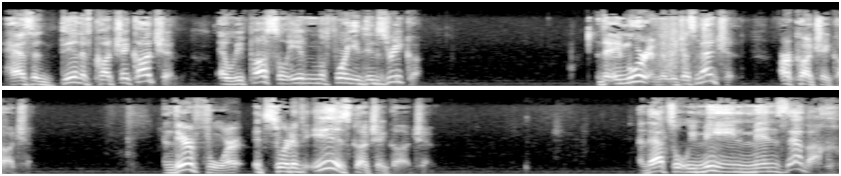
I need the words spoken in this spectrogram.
has a din of koche kochim. It would be possible even before you did Zrika. The Emurim that we just mentioned are Koche Kochim. And therefore, it sort of is Koche Kochim. And that's what we mean, Min Zevach.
